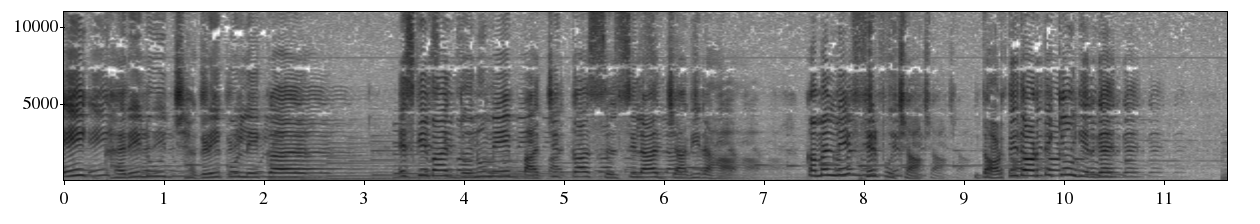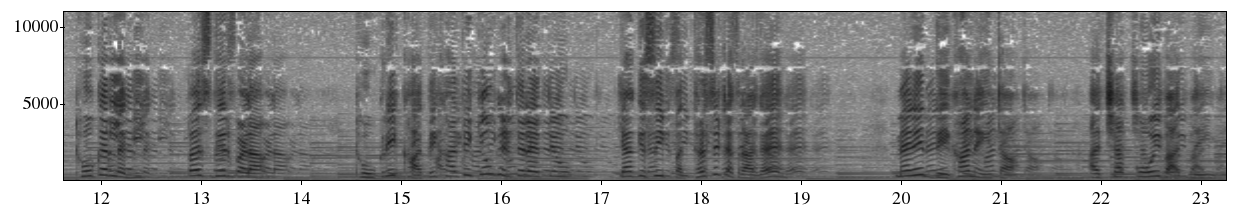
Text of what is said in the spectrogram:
एक घरेलू झगड़े को लेकर इसके बाद दोनों में बातचीत का सिलसिला जारी रहा। कमल ने फिर पूछा दौड़ते दौड़ते क्यों गिर गए? ठोकर लगी बस गिर पड़ा। ठोकरी खाते खाते क्यों गिरते रहते हो? क्या किसी पत्थर से टकरा गए? मैंने देखा नहीं था। अच्छा कोई बात नहीं।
